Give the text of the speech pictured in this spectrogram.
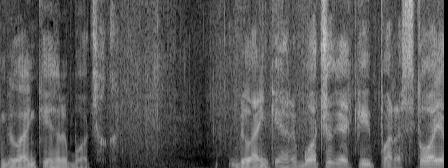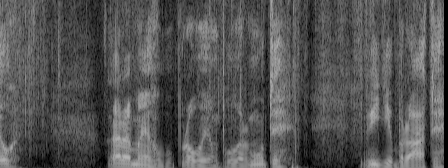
біленький грибочок. Біленький грибочок, який перестояв. Зараз ми його спробуємо повернути, відібрати.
